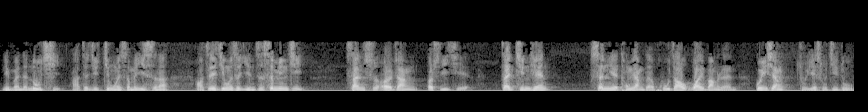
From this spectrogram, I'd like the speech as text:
你们的怒气。啊，这句经文什么意思呢？好，这些经文是引自《生命记》三十二章二十一节。在今天，神也同样的呼召外邦人。归向主耶稣基督。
